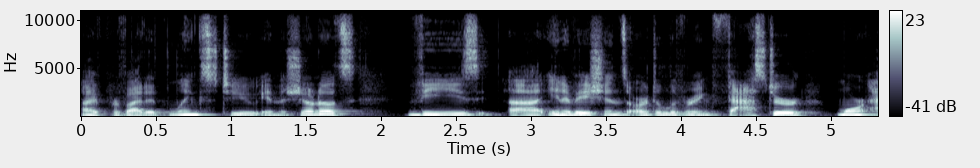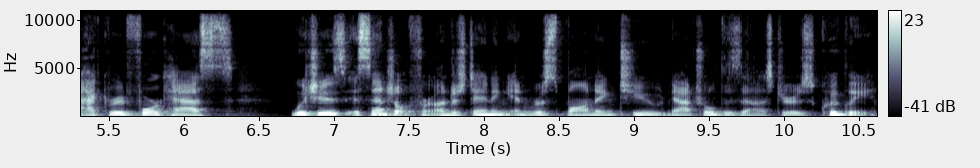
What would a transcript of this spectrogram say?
I've, provided links to in the show notes, these uh, innovations are delivering faster, more accurate forecasts which is essential for understanding and responding to natural disasters quickly.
